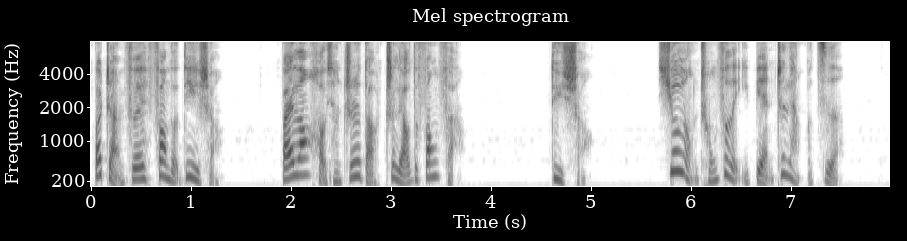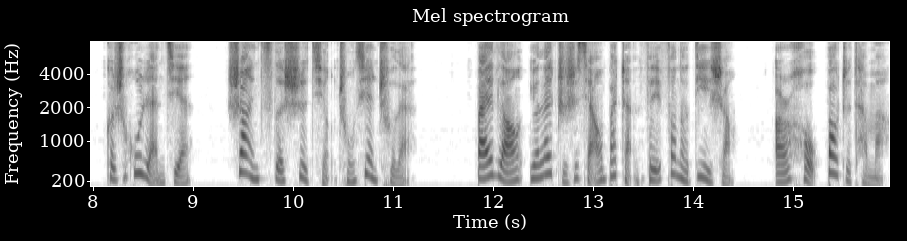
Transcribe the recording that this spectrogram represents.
把展飞放到地上。白狼好像知道治疗的方法。”地上，修勇重复了一遍这两个字。可是忽然间，上一次的事情重现出来。白狼原来只是想要把展飞放到地上，而后抱着他嘛。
